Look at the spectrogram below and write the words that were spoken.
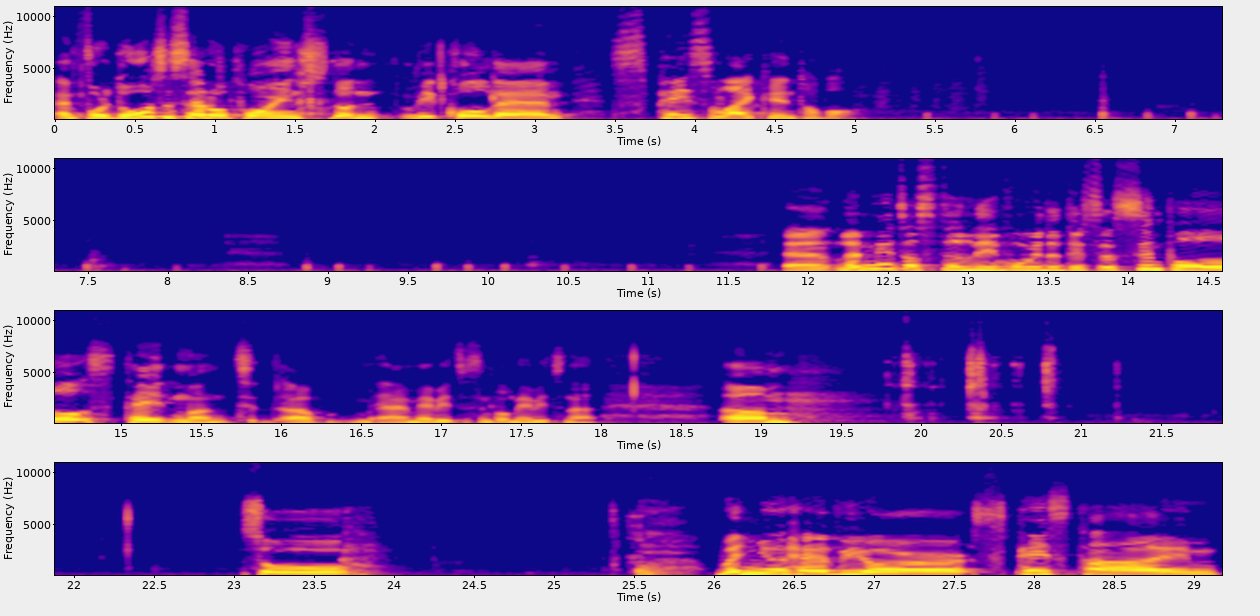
And for those set of points, the, we call them space-like interval. And let me just leave with this simple statement. Uh, maybe it's simple, maybe it's not. Um, so when you have your space-time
